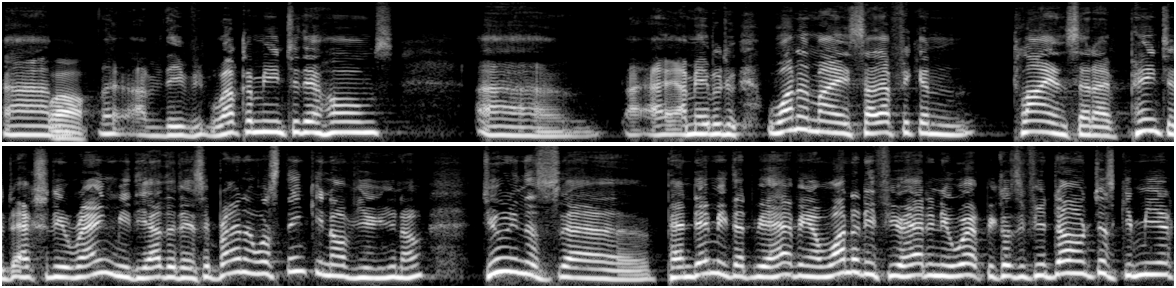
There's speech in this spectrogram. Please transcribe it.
Um, Wow. uh, They've welcomed me into their homes. Uh, I, I'm able to. One of my South African clients that I've painted actually rang me the other day. and Said, "Brian, I was thinking of you. You know, during this uh, pandemic that we're having, I wondered if you had any work. Because if you don't, just give me a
